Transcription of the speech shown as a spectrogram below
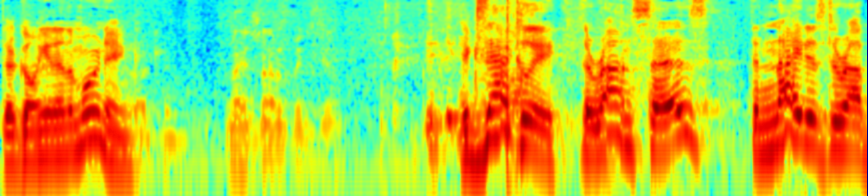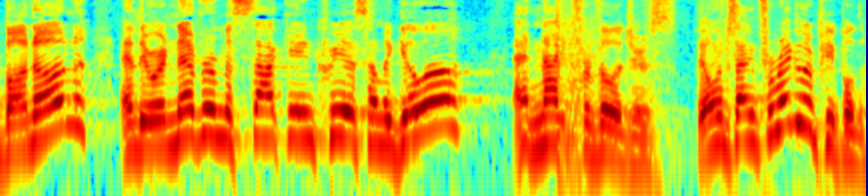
They're going in in the morning. Night's not a big deal. Exactly. The Ran says the night is the Rabbanon, and they were never Masake and Kriyas HaMegillah at night for villagers. They only Masake for regular people.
